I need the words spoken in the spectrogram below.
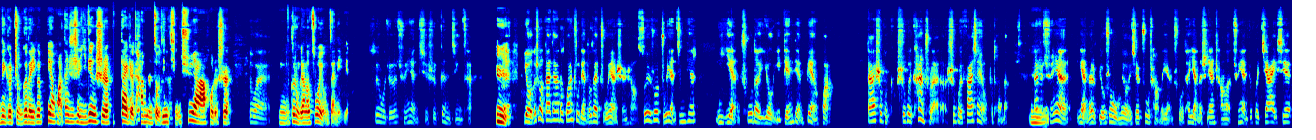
那个整个的一个变化，但是是一定是带着他们走进情绪啊，或者是对，嗯，各种各样的作用在里面。所以我觉得群演其实更精彩。嗯，有的时候大家的关注点都在主演身上，所以说主演今天你演出的有一点点变化，大家是会是会看出来的，是会发现有不同的。但是群演演的，比如说我们有一些驻场的演出，他演的时间长了，群演就会加一些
